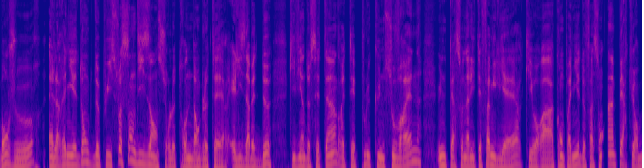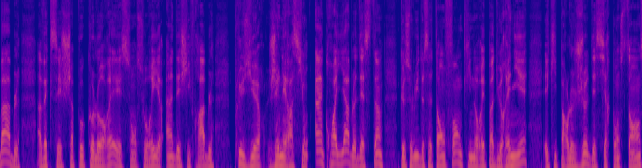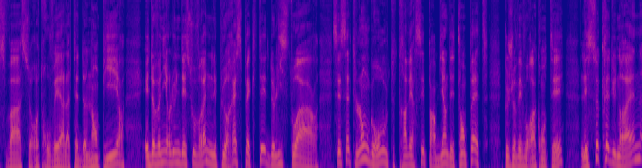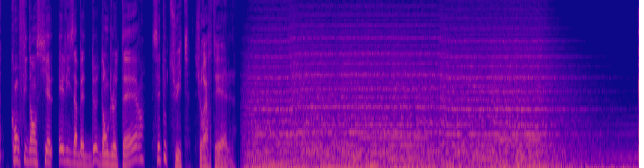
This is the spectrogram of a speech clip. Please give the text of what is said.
Bonjour. Elle régnait donc depuis 70 ans sur le trône d'Angleterre. Élisabeth II, qui vient de s'éteindre, était plus qu'une souveraine, une personnalité familière qui aura accompagné de façon imperturbable, avec ses chapeaux colorés et son sourire indéchiffrable, plusieurs générations. Incroyable destin que celui de cet enfant qui n'aurait pas dû régner et qui, par le jeu des circonstances, va se retrouver à la tête d'un empire et devenir l'une des souveraines les plus respectées de l'histoire. C'est cette longue route traversée par bien des tempêtes que je vais vous raconter. Les secrets d'une reine, confidentielle Elisabeth II d'Angleterre, c'est tout de suite sur RTL.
